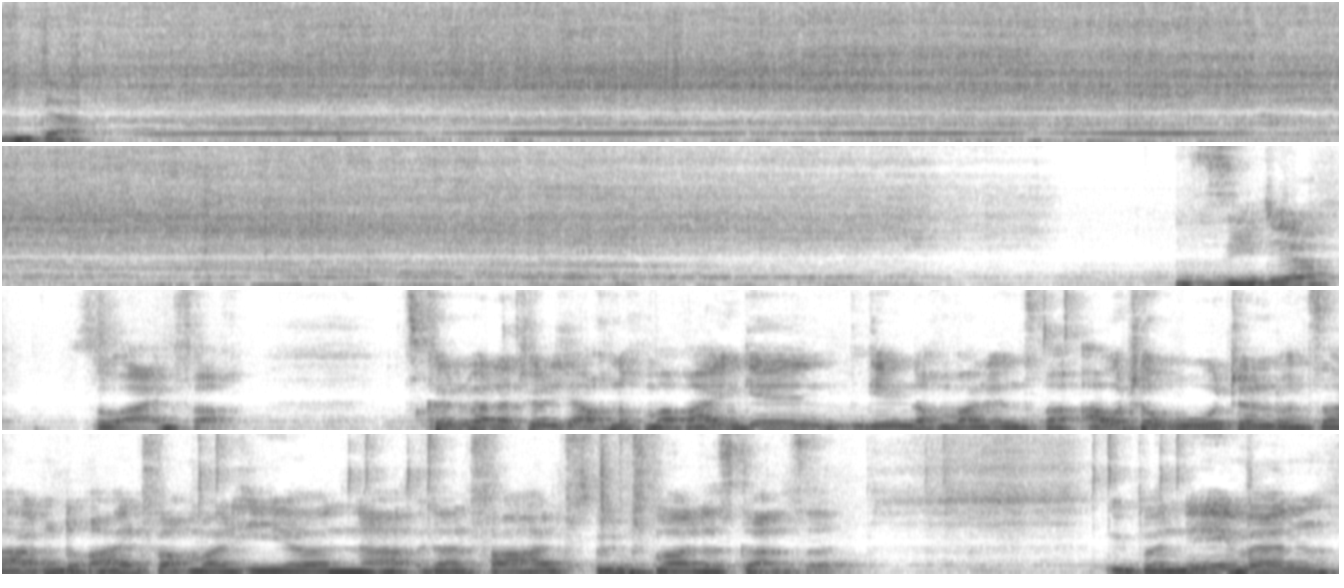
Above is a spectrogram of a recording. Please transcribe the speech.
wieder. Seht ihr? So einfach. Jetzt können wir natürlich auch noch mal reingehen, gehen noch mal in unsere Autorouten und sagen doch einfach mal hier, na, dann fahr halt fünfmal das Ganze. Übernehmen.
